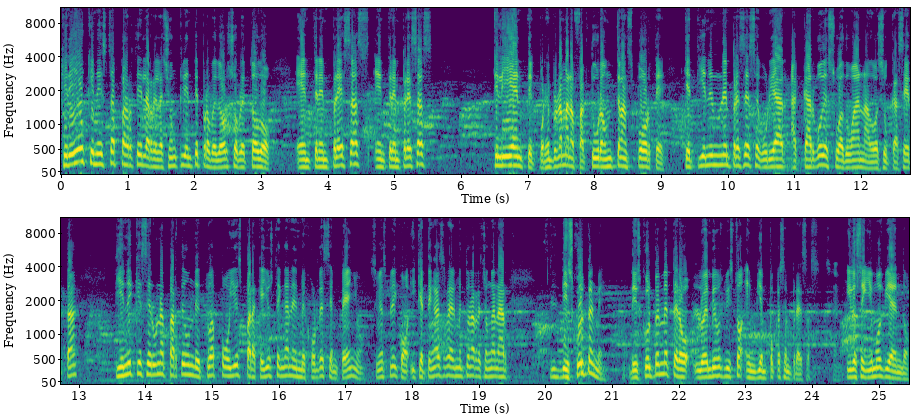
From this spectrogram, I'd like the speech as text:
Creo que en esta parte de la relación cliente-proveedor, sobre todo entre empresas, entre empresas cliente, por ejemplo una manufactura, un transporte, que tienen una empresa de seguridad a cargo de su aduana o de su caseta, tiene que ser una parte donde tú apoyes para que ellos tengan el mejor desempeño, ¿sí me explico? Y que tengas realmente una relación ganar. Discúlpenme, Discúlpenme, pero lo hemos visto en bien pocas empresas. Y lo seguimos viendo.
